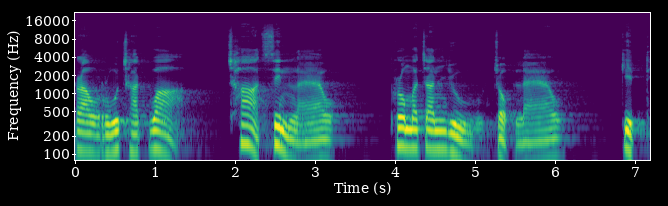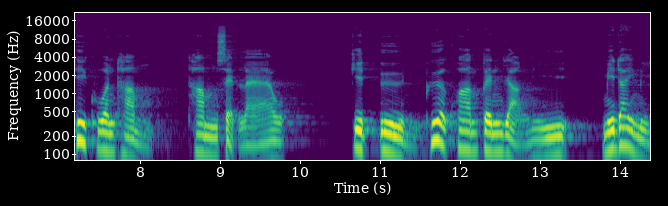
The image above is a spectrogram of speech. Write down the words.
เรารู้ชัดว่า ชาติสิ้นแล้ว พรหมจรรย์อยู่จบแล้ว กิจที่ควรทำทำเสร็จแล้ว กิจอื่นเพื่อความเป็นอย่างนี้มิได้มี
